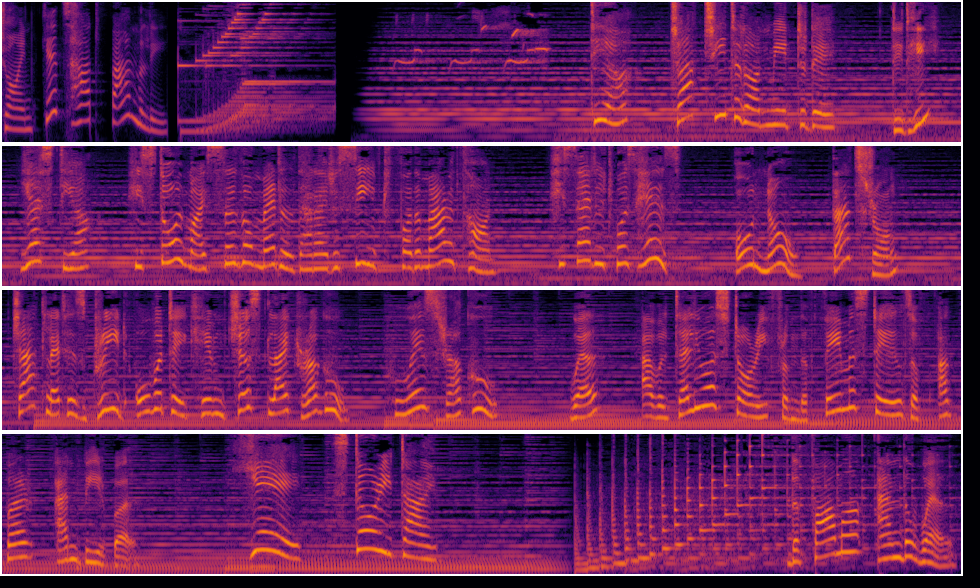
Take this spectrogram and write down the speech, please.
Join Kids Hut family. Dear, Jack cheated on me today. Did he? Yes, dear. He stole my silver medal that I received for the marathon. He said it was his. Oh no, that's wrong. Jack let his greed overtake him just like Raghu. Who is Raghu? Well, I will tell you a story from the famous tales of Akbar and Birbal. Yay! Story time! The Farmer and the Well.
